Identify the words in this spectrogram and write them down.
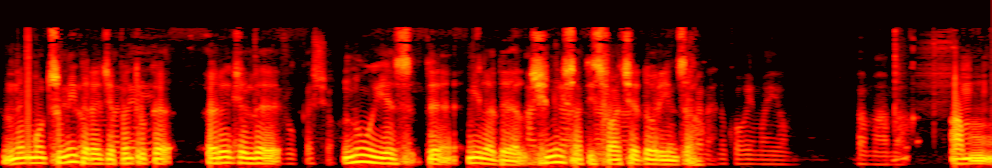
nemulțumit de rege pentru că regele nu este milă de el și nu-i satisface dorința. Am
